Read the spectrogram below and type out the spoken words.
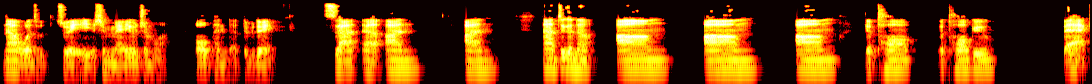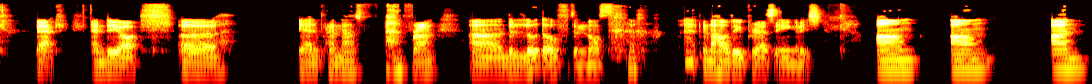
那我这个嘴是没有怎么 open 的，对不对？三呃 an，an，那这个呢？an，an，an，要 talk，要 talk you back，back，and your 呃。And pronounce from uh, the load of the nose. don't know how to pronounce in English. On, on, on,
